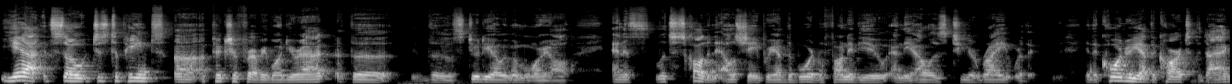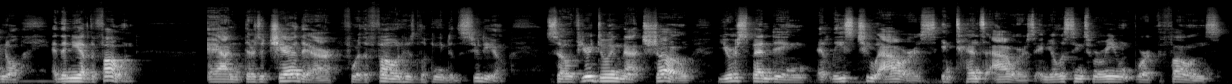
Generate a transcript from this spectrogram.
Yeah. So just to paint uh, a picture for everyone, you're at the the studio in Memorial, and it's let's just call it an L shape where you have the board in front of you, and the L is to your right. Where the in the corner you have the car to the diagonal, and then you have the phone, and there's a chair there for the phone who's looking into the studio. So if you're doing that show, you're spending at least two hours, intense hours, and you're listening to Maureen work the phones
